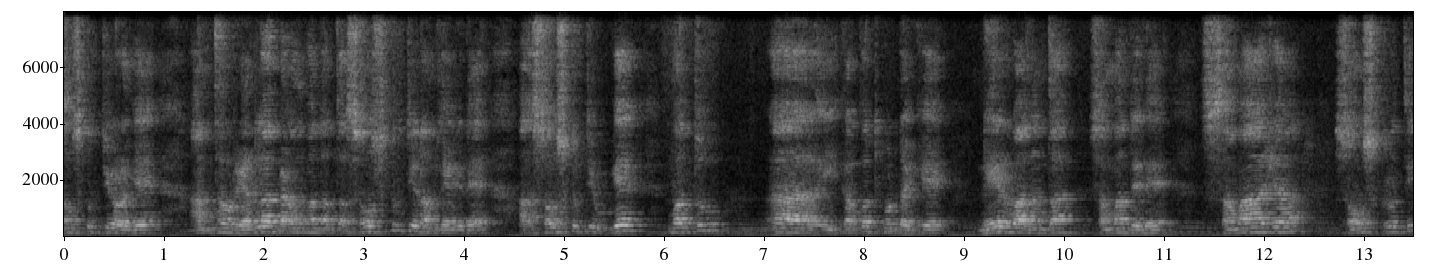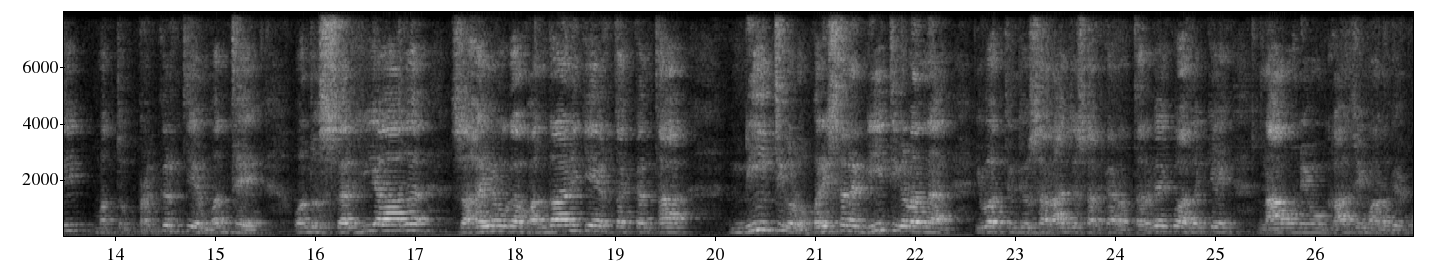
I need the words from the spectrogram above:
ಸಂಸ್ಕೃತಿಯೊಳಗೆ ಅಂಥವ್ರು ಎಲ್ಲ ಬೆಳೆದು ಬಂದಂಥ ಸಂಸ್ಕೃತಿ ನಮ್ಮದೇನಿದೆ ಆ ಸಂಸ್ಕೃತಿಗೆ ಮತ್ತು ಈ ಕಪ್ಪತ್ ಗುಡ್ಡಕ್ಕೆ ನೇರವಾದಂಥ ಸಂಬಂಧ ಇದೆ. ಸಮಾಜ, ಸಂಸ್ಕೃತಿ ಮತ್ತು ಪ್ರಕೃತಿಯ ಮಧ್ಯೆ ಒಂದು ಸರಿಯಾದ ಸಹಯೋಗ ಹೊಂದಾಣಿಕೆ ಇರತಕ್ಕಂಥ ನೀತಿಗಳು, ಪರಿಸರ ನೀತಿಗಳನ್ನು ಇವತ್ತಿನ ದಿವಸ ರಾಜ್ಯ ಸರ್ಕಾರ ತರಬೇಕು. ಅದಕ್ಕೆ ನಾವು ನೀವು ಕಾಳಜಿ ಮಾಡಬೇಕು,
